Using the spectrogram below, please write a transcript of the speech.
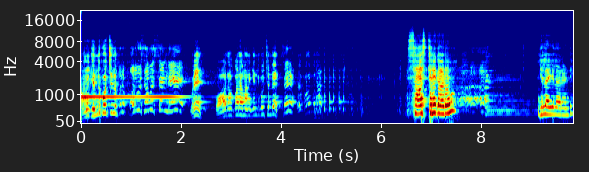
మనకెందుకు వచ్చింది? పరువు సమస్య అండి. ఒరే పోదాం పద మనకెందుకు వచ్చింది? సరే. శాస్త్రి గారు ఇలా ఇలా రండి.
